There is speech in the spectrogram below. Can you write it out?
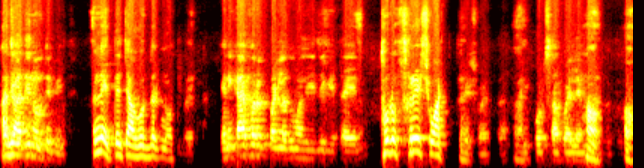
त्याच्या आधी नव्हते पीत नाही त्याच्या अगोदर नव्हतं. यांनी काय फरक पडला तुम्हाला हे जे घेता येईल? थोडं फ्रेश वाटतं. फ्रेश वाटतं. आणि पोट साफ व्हायला हा. हा.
